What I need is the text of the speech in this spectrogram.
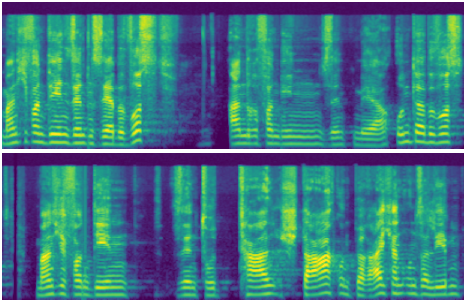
Manche von denen sind sehr bewusst, andere von denen sind mehr unterbewusst, manche von denen sind total stark und bereichern unser Leben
